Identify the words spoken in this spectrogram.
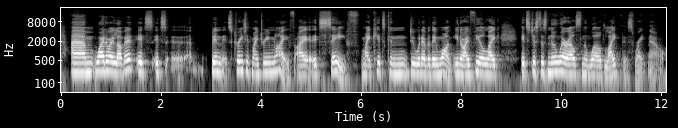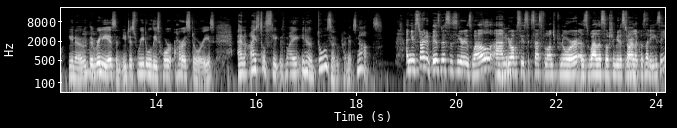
um, why do I love it? It's it's. Uh, been it's created my dream life i it's safe my kids can do whatever they want you know i feel like it's just there's nowhere else in the world like this right now you know there really isn't you just read all these horror, horror stories and i still sleep with my you know doors open it's nuts And you've started businesses here as well. Um, You're obviously a successful entrepreneur as well as social media star. Like, was that easy?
